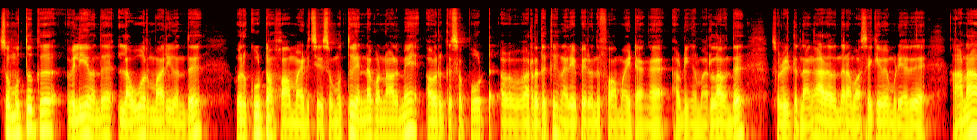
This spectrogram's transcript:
ஸோ முத்துக்கு வெளியே வந்து லவ்வர் மாதிரி வந்து ஒரு கூட்டம் ஃபார்ம் ஆகிடுச்சு ஸோ முத்து என்ன பண்ணாலுமே அவருக்கு சப்போர்ட் வர்றதுக்கு நிறைய பேர் வந்து ஃபார்ம் ஆகிட்டாங்க அப்படிங்கிற மாதிரிலாம் வந்து சொல்லிட்டு இருந்தாங்க. அதை வந்து நம்ம அசைக்கவே முடியாது. ஆனால்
